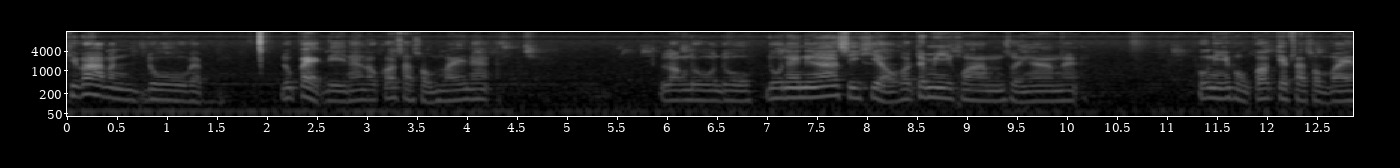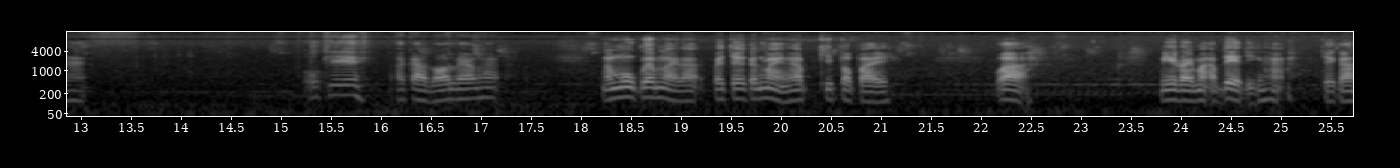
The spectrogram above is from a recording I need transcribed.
คิดว่ามันดูแบบดูแปลกดีนะ เราก็สะสมไว้นะฮะลองดูดูดูในเนื้อสีเขียวเขาจะมีความสวยงามนะ วกนี้ผมก็เก็บสะสมไว้นะ โอเค อากาศร้อนแล้วนะฮะ น้ำมูกเริ่มไหลแล้วไปเจอกันใหม่นะครับ คลิปต่อไป ว่า มีอะไรมาอัปเดตอีกนะฮะ เจอกัน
